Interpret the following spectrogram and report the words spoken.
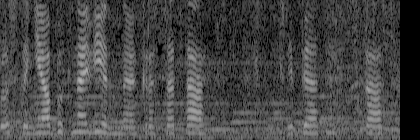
Просто необыкновенная красота. Ребята, сказка.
